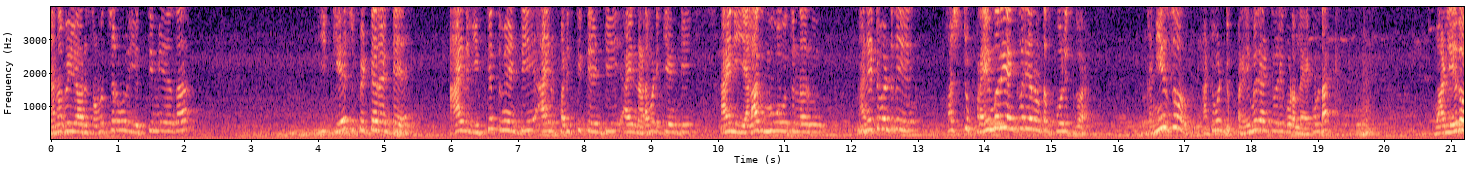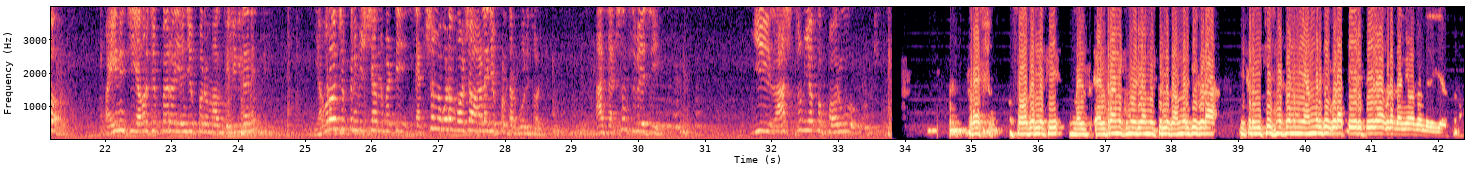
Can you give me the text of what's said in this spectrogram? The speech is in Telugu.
ఎనభై ఆరు సంవత్సరముల వ్యక్తి మీద ఈ కేసు పెట్టారంటే ఆయన వ్యక్తిత్వం ఏంటి ఆయన పరిస్థితి ఏంటి ఆయన నడవడిక ఏంటి ఆయన ఎలాగ మూవ్ అవుతున్నారు అనేటువంటిది ఫస్ట్ ప్రైమరీ ఎంక్వైరీ అని ఉంటుంది పోలీస్ ద్వారా. కనీసం అటువంటి ప్రైమరీ ఎంక్వైరీ కూడా లేకుండా వాళ్ళు ఏదో పైనుంచి ఎవరు చెప్పారో ఏం చెప్పారో మాకు తెలియదు కానీ ఎవరో చెప్పిన విషయాన్ని బట్టి సెక్షన్లు కూడా బహుశా వాళ్ళే చెప్పుంటారు పోలీసు వాళ్ళకి ఆ సెక్షన్స్ వేసి ఈ రాష్ట్రం యొక్క పరువు ఫ్రెష్ సోదరులకి ఎలక్ట్రానిక్ మీడియా మిత్రులకు అందరికీ కూడా ఇక్కడ విచ్చేసినటువంటి మీ అందరికీ కూడా పేరు పేరు కూడా ధన్యవాదాలు తెలియజేస్తున్నాం.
